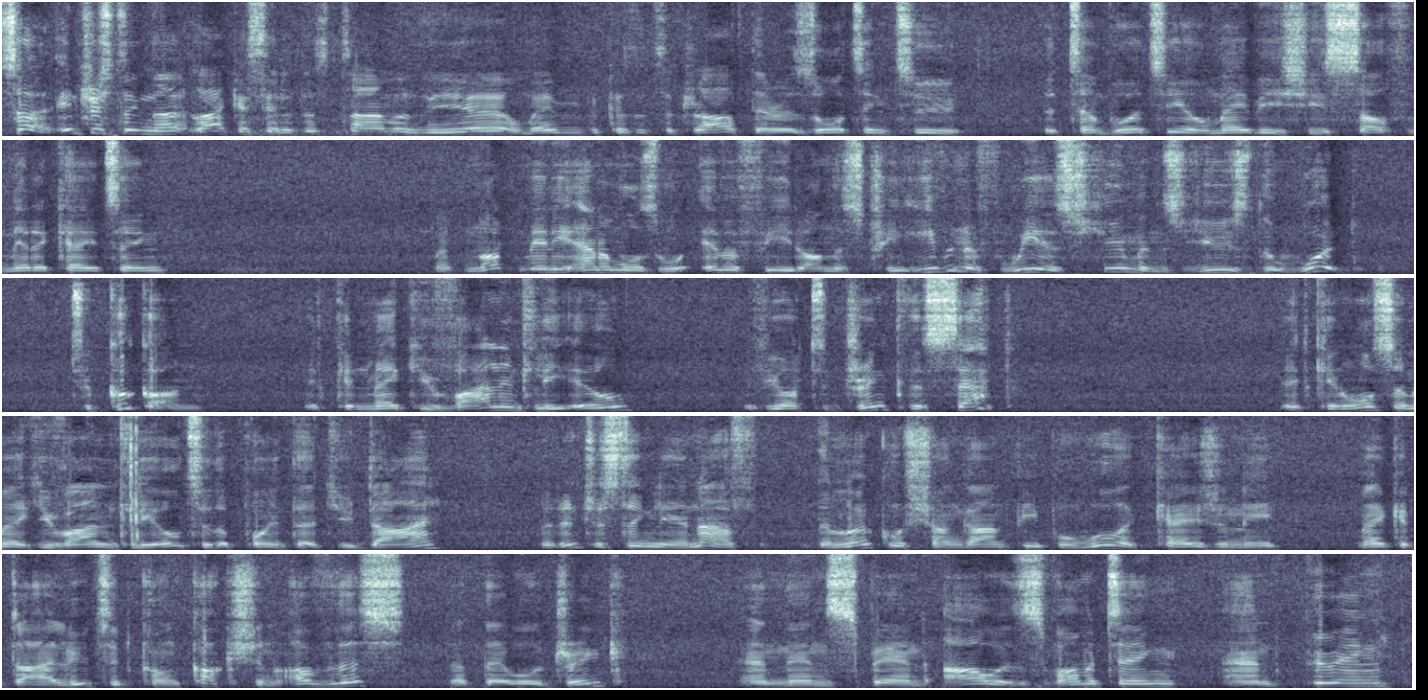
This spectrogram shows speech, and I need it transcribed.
So interesting though, like I said, at this time of the year, or maybe because it's a drought, they're resorting to the tambuti, or maybe she's self-medicating. But not many animals will ever feed on this tree. Even if we as humans use the wood to cook on, it can make you violently ill. If you are to drink the sap, it can also make you violently ill to the point that you die. But interestingly enough, the local Shangaan people will occasionally make a diluted concoction of this that they will drink and then spend hours vomiting and pooing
